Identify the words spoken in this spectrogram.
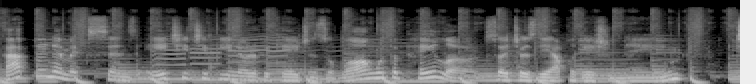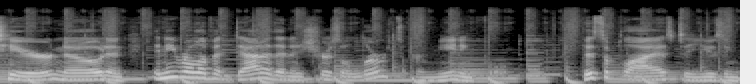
AppDynamics sends HTTP notifications along with a payload, such as the application name, tier, node, and any relevant data that ensures alerts are meaningful. This applies to using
